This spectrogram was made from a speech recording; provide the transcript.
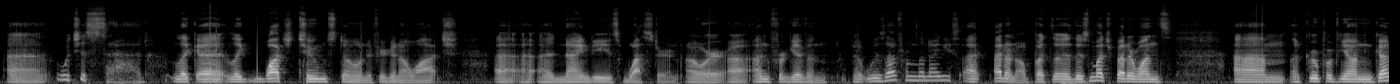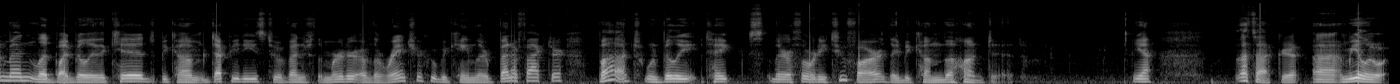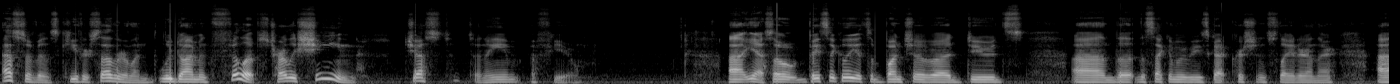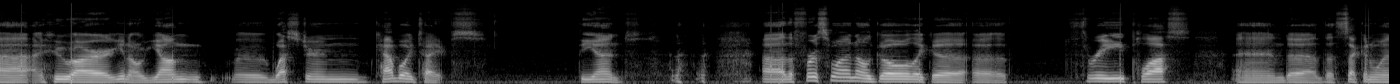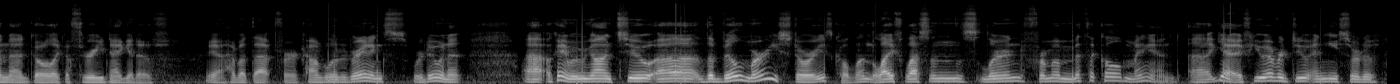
uh, which is sad. Like uh, like watch Tombstone if you're gonna watch uh, a, a 90s western or uh, unforgiven Uh, was that from the 90s i, I don't know but uh, there's much better ones um, a group of young gunmen led by billy the kid become deputies to avenge the murder of the rancher who became their benefactor but when billy takes their authority too far they become the hunted yeah that's accurate. Uh, Emilio Estevez, Kiefer Sutherland, Lou Diamond Phillips, Charlie Sheen, just to name a few. Uh, yeah, so basically it's a bunch of uh, dudes. Uh, the the second movie's got Christian Slater in there, uh, who are you know young uh, Western cowboy types. The end. uh, the first one I'll go like a, a three plus, and uh, the second one I'd go like a three negative. Yeah, how about that for convoluted ratings? We're doing it. Uh, okay, moving on to uh, the Bill Murray stories, colon, life lessons learned from a mythical man. Uh, yeah, if you ever do any sort of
